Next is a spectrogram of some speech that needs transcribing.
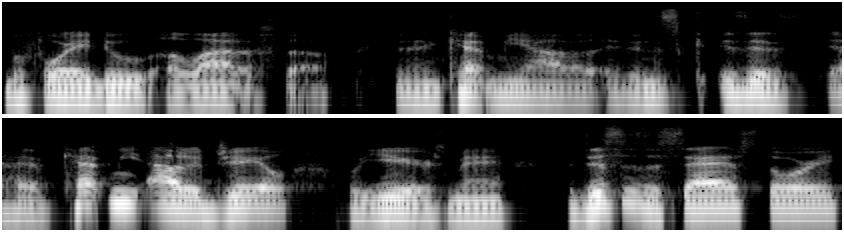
before they do a lot of stuff. And it kept me out. It is it is it have kept me out of jail for years, man. But this is a sad story.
